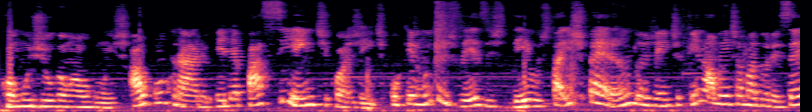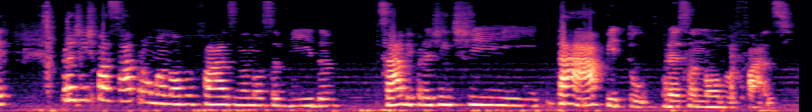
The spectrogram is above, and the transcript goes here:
como julgam alguns. Ao contrário, ele é paciente com a gente, porque muitas vezes Deus está esperando a gente finalmente amadurecer para a gente passar para uma nova fase na nossa vida, sabe? Para a gente estar tá apto para essa nova fase.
